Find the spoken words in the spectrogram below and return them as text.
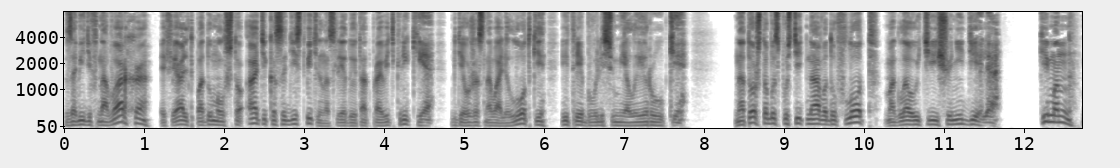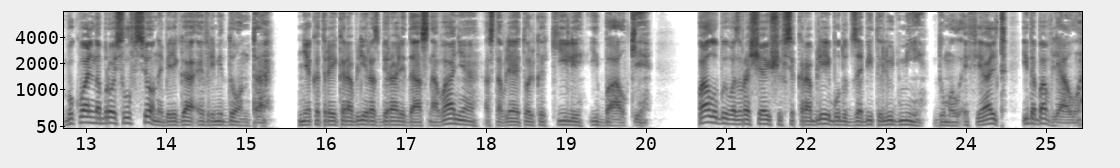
Завидев Наварха, Эфиальт подумал, что Атикаса действительно следует отправить к реке, где уже сновали лодки и требовались умелые руки. На то, чтобы спустить на воду флот, могла уйти еще неделя. Кимон буквально бросил все на берега Эвремидонта. Некоторые корабли разбирали до основания, оставляя только кили и балки. «Палубы возвращающихся кораблей будут забиты людьми», — думал Эфиальт и добавлял,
